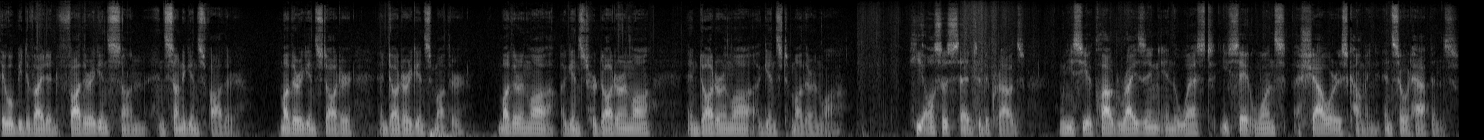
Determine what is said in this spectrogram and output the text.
They will be divided father against son, and son against father, mother against daughter, and daughter against mother, mother in law against her daughter in law, and daughter in law against mother in law. He also said to the crowds, when you see a cloud rising in the west, you say at once, A shower is coming, and so it happens.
